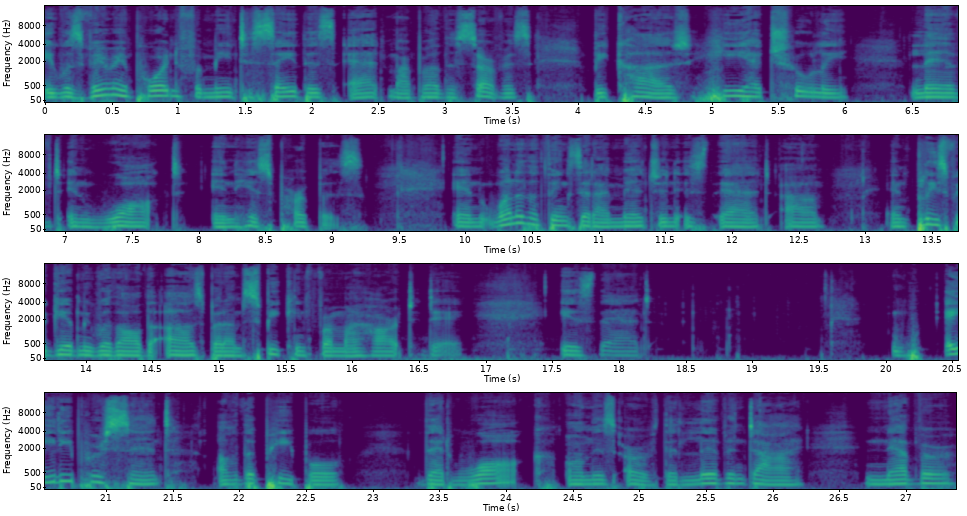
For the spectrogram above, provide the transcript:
it was very important for me to say this at my brother's service because he had truly lived and walked in his purpose. And one of the things that I mentioned is that, um, and please forgive me with all the us, but I'm speaking from my heart today, is that 80% of the people that walk on this earth, that live and die, never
